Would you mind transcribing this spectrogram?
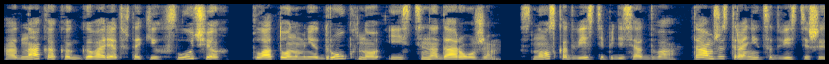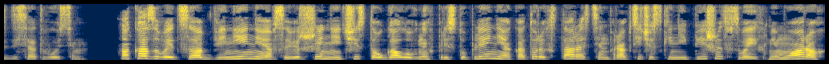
однако, как говорят в таких случаях, Платон мне друг, но истина дороже. Сноска 252. Там же страница 268. Оказывается, обвинения в совершении чисто уголовных преступлений, о которых Старостин практически не пишет в своих мемуарах,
